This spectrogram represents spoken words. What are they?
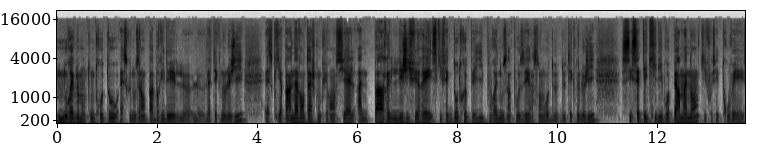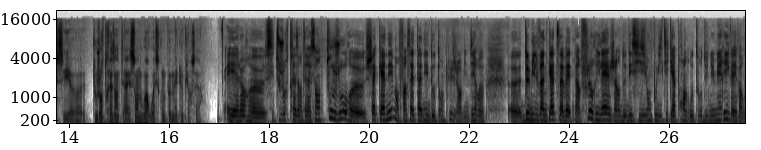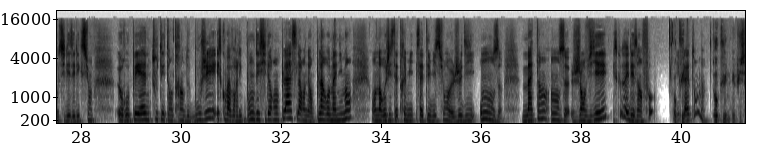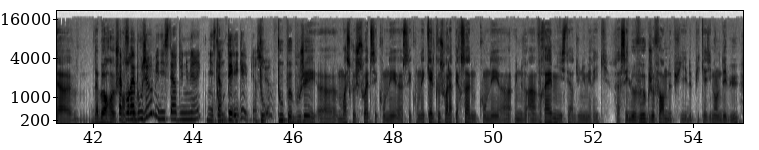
nous réglementons trop tôt, est-ce que nous n'allons pas brider la technologie? Est-ce qu'il n'y a pas un avantage concurrentiel à ne pas légiférer, ce qui fait que d'autres pays pourraient nous imposer un certain nombre de, technologies? C'est cet équilibre permanent qu'il faut essayer de trouver et c'est euh, toujours très intéressant de voir où est-ce qu'on peut mettre le curseur. Et alors, euh, c'est toujours très intéressant, toujours euh, chaque année, mais enfin cette année d'autant plus, j'ai envie de dire, 2024, euh, ça va être un florilège hein, de décisions politiques à prendre autour du numérique. Il va y avoir aussi les élections européennes, tout est en train de bouger. Est-ce qu'on va avoir les bons décideurs en place? Là, on est en plein remaniement. On enregistre cette, cette émission jeudi 11 matin, 11 janvier. Est-ce que vous avez des infos? Aucune. Aucune. Et puis ça, d'abord, je ça pourrait bouger au ministère du numérique, ministère délégué, bien sûr. Tout peut bouger. Euh, moi, ce que je souhaite, c'est qu'on ait, c'est qu'on ait, quelle que soit la personne, qu'on ait euh, un vrai ministère du numérique. Ça, c'est le vœu que je forme depuis depuis quasiment le début.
